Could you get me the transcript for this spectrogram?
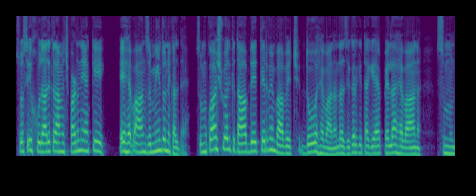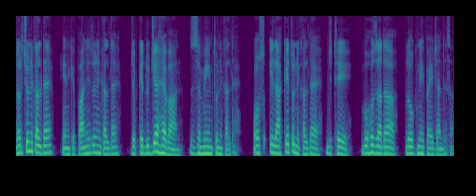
ਸੋ ਅਸੀਂ ਖੁਦਾ ਦੇ ਕਲਾਮ ਵਿੱਚ ਪੜ੍ਹਨੇ ਆ ਕਿ ਇਹ ਹੈਵਾਨ ਜ਼ਮੀਨ ਤੋਂ ਨਿਕਲਦਾ ਹੈ। ਸੋ ਮੁਕਾਸ਼ਵਦ ਕਿਤਾਬ ਦੇ 13ਵੇਂ ਬਾਬ ਵਿੱਚ ਦੋ ਹੈਵਾਨਾਂ ਦਾ ਜ਼ਿਕਰ ਕੀਤਾ ਗਿਆ ਹੈ। ਪਹਿਲਾ ਹੈਵਾਨ ਸਮੁੰਦਰ ਚੋਂ ਨਿਕਲਦਾ ਹੈ, ਯਾਨੀ ਕਿ ਪਾਣੀ ਤੋਂ ਨਿਕਲਦਾ ਹੈ, ਜਦਕਿ ਦੂਜਾ ਹੈਵਾਨ ਜ਼ਮੀਨ ਤੋਂ ਨਿਕਲਦਾ ਹੈ। ਉਸ ਇਲਾਕੇ ਤੋਂ ਨਿਕਲਦਾ ਹੈ, ਜਿੱਥੇ ਬਹੁਤ ਜ਼ਿਆਦਾ ਲੋਕ ਨਹੀਂ ਪਾਏ ਜਾਂਦੇ ਸਨ।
